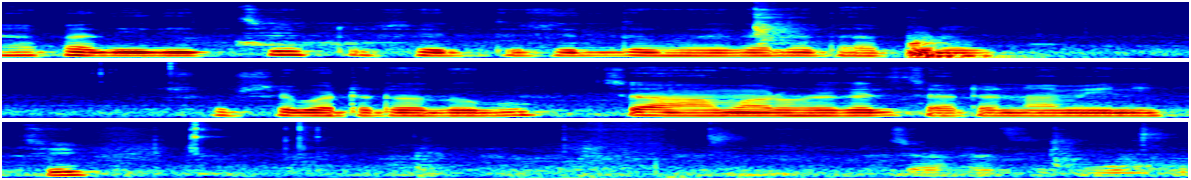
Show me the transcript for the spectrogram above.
ঢাকা দিয়ে দিচ্ছি একটু সেদ্ধ সেদ্ধ হয়ে গেলে তারপরে সর্ষে বাটাটা দেবো। চা আমার হয়ে গেছে চাটা নামিয়ে নিচ্ছি। চাটা ছেঁকে নেব।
